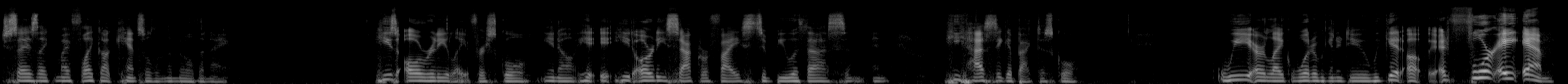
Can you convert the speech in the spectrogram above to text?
Josiah's like, "My flight got canceled in the middle of the night." He's already late for school. You know, he, he'd already sacrificed to be with us, and, and he has to get back to school. We are like, what are we going to do? We get up at 4 a.m.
